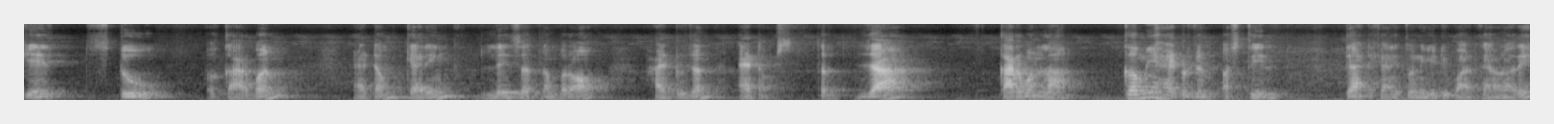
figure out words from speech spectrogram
gets to a carbon atom carrying lesser number of hydrogen atoms. तर ज्या कार्बनला कमी हायड्रोजन असतील त्या ठिकाणी तो निगेटिव्ह पार्ट काय होणार आहे?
